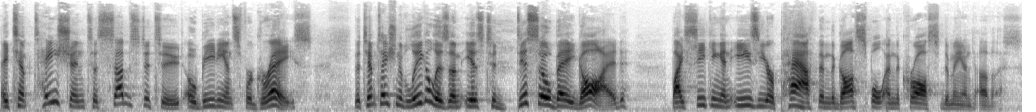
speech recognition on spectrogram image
a temptation to substitute obedience for grace. The temptation of legalism is to disobey God by seeking an easier path than the gospel and the cross demand of us.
